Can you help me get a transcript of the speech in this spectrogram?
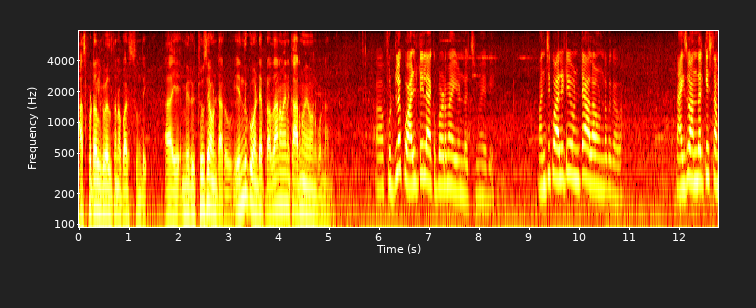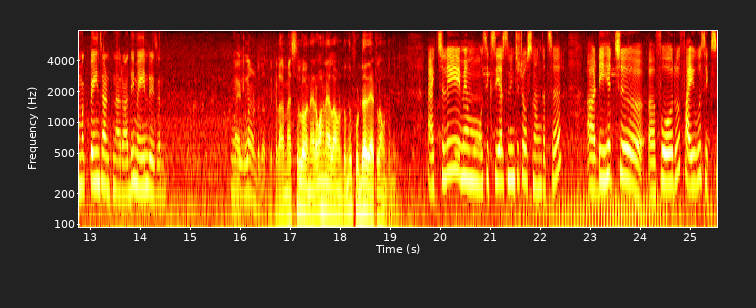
హాస్పిటల్కి వెళ్తున్న పరిస్థితి ఉంది. మీరు చూసే ఉంటారు. ఎందుకు? అంటే ప్రధానమైన కారణం ఏమనుకున్నాను ఫుడ్లో క్వాలిటీ లేకపోవడమే అయ్యి ఉండొచ్చు మేబీ. మంచి క్వాలిటీ ఉంటే అలా ఉండదు కదా. మ్యాక్సిమం అందరికీ స్టమక్ పెయిన్స్ అంటున్నారు. అది మెయిన్ రీజన్. ఎట్లా ఉంటుంది అసలు ఇక్కడ? మెస్లో నిర్వహణ ఎలా ఉంటుంది? ఫుడ్ అది ఎట్లా ఉంటుంది ఇక్కడ? యాక్చువల్లీ మేము సిక్స్ ఇయర్స్ నుంచి చూస్తున్నాం కదా sir. DH four five six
